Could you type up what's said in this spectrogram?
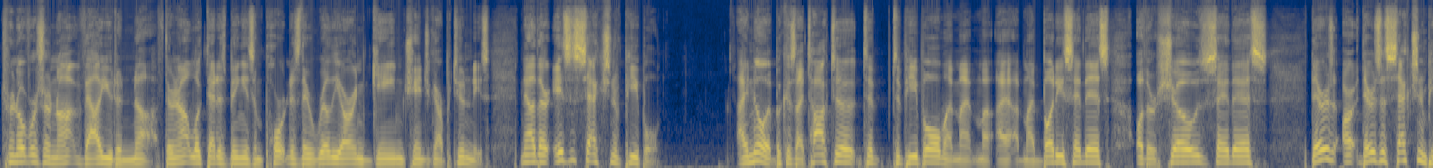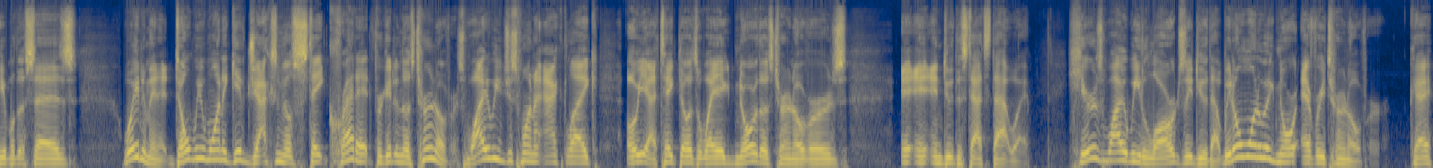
turnovers are not valued enough. They're not looked at as being as important as they really are in game changing opportunities. Now, there is a section of people. I know it because I talk to, to, to people. My, my, my, my buddies say this, other shows say this. There's, are, there's a section of people that says, wait a minute, don't we want to give Jacksonville State credit for getting those turnovers? Why do we just want to act like, oh, yeah, take those away, ignore those turnovers, and, and do the stats that way? Here's why we largely do that. We don't want to ignore every turnover, okay?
